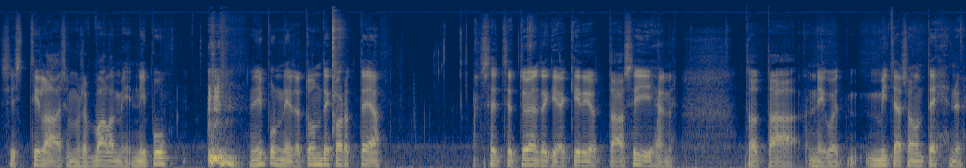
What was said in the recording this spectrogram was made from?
Siis tilaa semmoisen valmiin nipu, nipun niitä tuntikortteja, sitten se työntekijä kirjoittaa siihen, tota, niin kuin, että mitä se on tehnyt.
